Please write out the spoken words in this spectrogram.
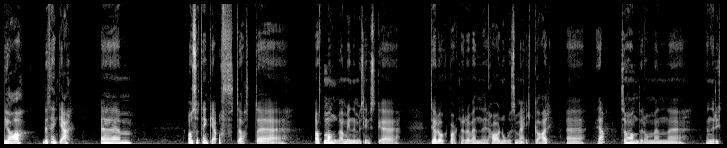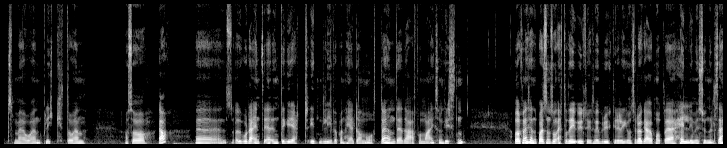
Ja, det tenker jeg. Um, og så tenker jeg ofte at, uh, at mange av mine muslimske dialogpartnere og venner har noe som jeg ikke har. Eh, ja. Som handler om en, uh, en rytme og en plikt og en Altså, ja. Eh, hvor det er integrert i livet på en helt annen måte enn det det er for meg som kristen. Og da kan jeg kjenne på liksom, sånn, Et av de uttrykkene vi bruker i religionsdialog, er jo på en måte hellig misunnelse.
